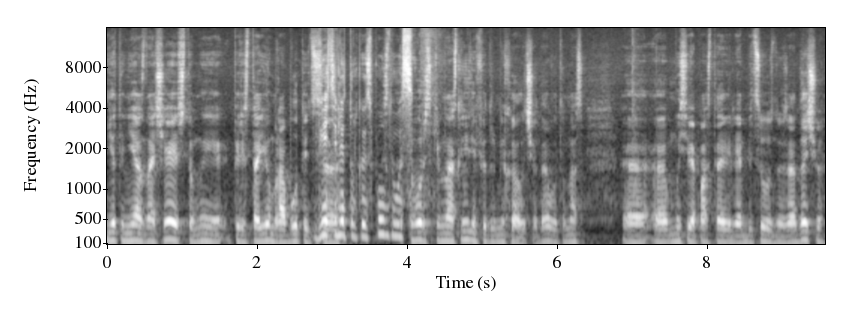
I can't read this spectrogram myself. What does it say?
это не означает, что мы перестаем работать 200 с, лет только исполнилось. с творческим наследием Федора Михайловича. Да? Вот у нас э, э, мы себе поставили амбициозную задачу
